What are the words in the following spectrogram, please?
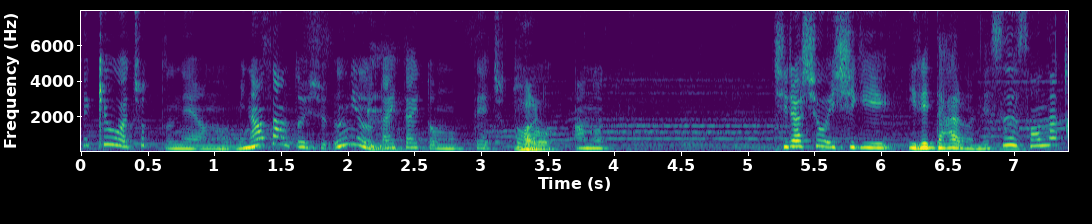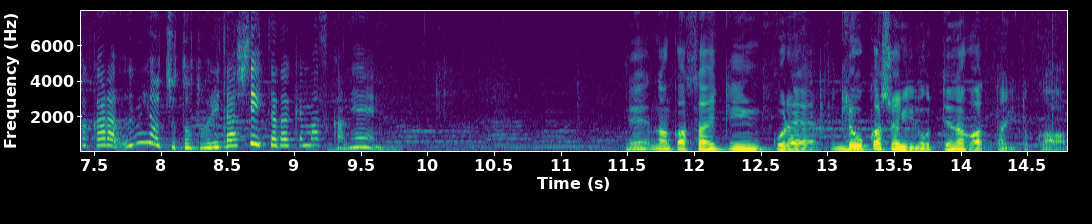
で今日はちょっとねあの皆さんと一緒に海を歌いたいと思ってちょっと、はいあのチラシを一式入れてあるんです。その中から海をちょっと取り出していただけますかね。ね、なんか最近これ、教科書に載ってなかったりとか、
